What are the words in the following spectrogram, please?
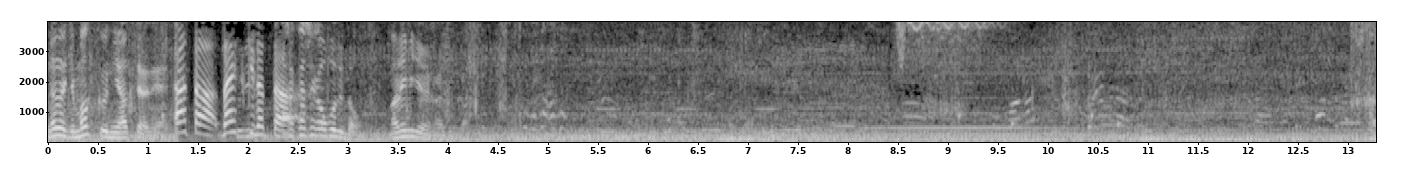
なんだっけ？マックにあったよね。あった。大好きだっシャたカシャカポテト。あれみたいな感じか。唐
